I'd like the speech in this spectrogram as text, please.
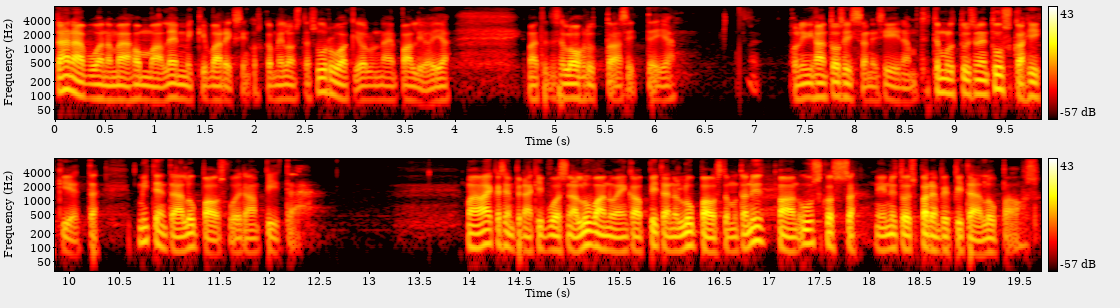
tänä vuonna mä hommaan lemmikkivariksin, koska meillä on sitä suruakin ollut näin paljon. Ja mä ajattelin, että se lohduttaa sitten. Ja olin ihan tosissani siinä. Mutta sitten mulle tuli sellainen tuskahiki, että miten tämä lupaus voidaan pitää. Mä oon aikaisempinakin vuosina luvannut, enkä ole pitänyt lupausta, mutta nyt mä oon uskossa, niin nyt olisi parempi pitää lupaus.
